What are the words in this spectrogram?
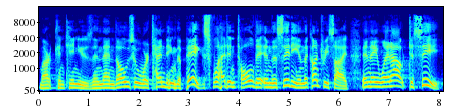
Mark continues, and then those who were tending the pigs fled and told it in the city, in the countryside, and they went out to see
